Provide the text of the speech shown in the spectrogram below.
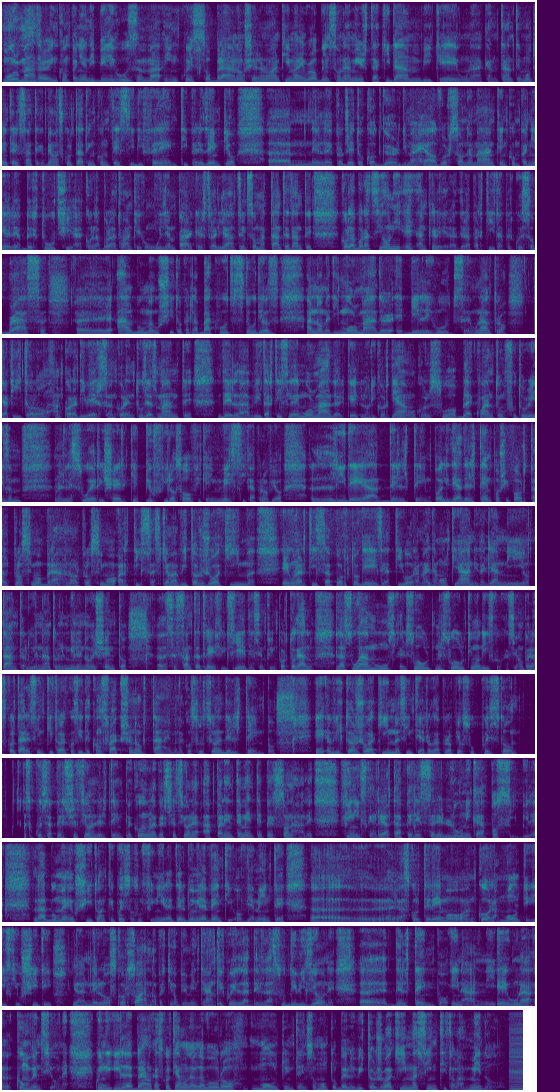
Moore Mother in compagnia di Billy Hoos, ma in questo brano c'erano anche Imani Robinson e Amirta Kidambi, che è una cantante molto interessante che abbiamo ascoltato in contesti differenti, per esempio ehm, nel progetto Code Girl di Mary Halvorson, ma anche in compagnia di Lea Bertucci, ha collaborato anche con William Parker tra gli altri, insomma tante tante collaborazioni e anche l'era della partita per questo Brass eh, album uscito per la Backwood Studios a nome di Moore Mother e Billy Woods, un altro capitolo ancora diverso, ancora entusiasmante della vita artistica di Moore Mother che lo ricordiamo col suo Black Quantum Futurism nelle sue ricerche più filosofiche investiga proprio l'idea del tempo. E l'idea del tempo ci porta al prossimo brano, al prossimo artista, si chiama Vitor Joachim, è un artista portoghese attivo oramai da molti anni, dagli anni 80, lui è nato nel 1963, risiede sempre in Portogallo. La sua musica, il suo, il suo ultimo disco che stiamo per ascoltare si intitola così The Construction of Time, la costruzione del tempo. E Victor Joachim si interroga proprio su questo su questa percezione del tempo e come una percezione apparentemente personale finisca in realtà per essere l'unica possibile. L'album è uscito anche questo sul finire del 2020, ovviamente eh, ascolteremo ancora molti dischi usciti eh, nello scorso anno perché ovviamente anche quella della suddivisione eh, del tempo in anni è una eh, convenzione. Quindi il brano che ascoltiamo dal lavoro molto intenso, molto bello di Victor Joachim si intitola Middle.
